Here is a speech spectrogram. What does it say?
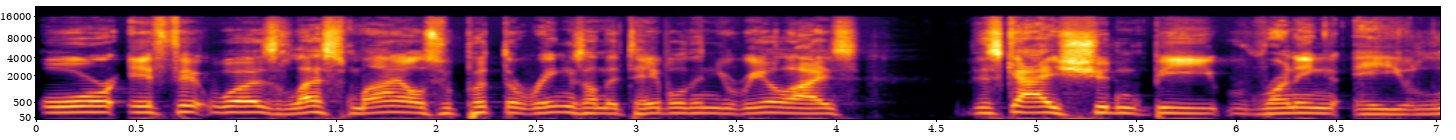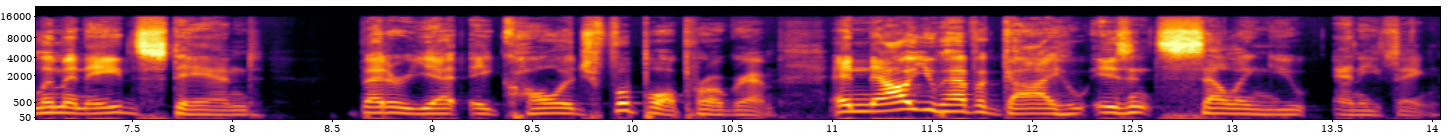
or if it was Les Miles who put the rings on the table, then you realize this guy shouldn't be running a lemonade stand better yet, a college football program. And now you have a guy who isn't selling you anything.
